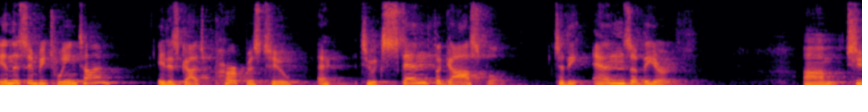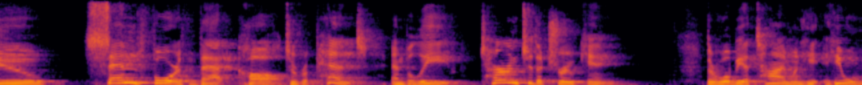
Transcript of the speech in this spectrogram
in this in between time, it is God's purpose to, to extend the gospel to the ends of the earth, um, to send forth that call to repent and believe Turn to the true king. There will be a time when he, he will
